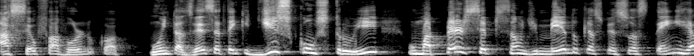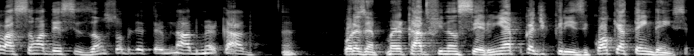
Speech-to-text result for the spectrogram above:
a seu favor no copo. Muitas vezes você tem que desconstruir uma percepção de medo que as pessoas têm em relação à decisão sobre determinado mercado. Né? Por exemplo, mercado financeiro. Em época de crise, qual que é a tendência?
